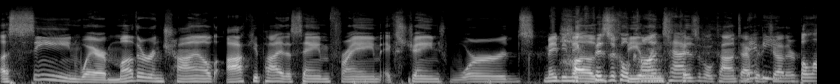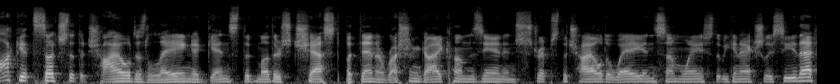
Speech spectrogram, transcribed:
a scene where mother and child occupy the same frame, exchange words, Maybe hugs, make physical feelings, contact. physical contact Maybe with each other. Block it such that the child is laying against the mother's chest, but then a Russian guy comes in and strips the child away in some way so that we can actually see that.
